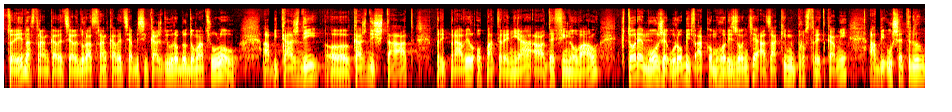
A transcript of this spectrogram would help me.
to je jedna stránka veci, ale druhá stránka veci, aby si každý urobil domácu úlohu. Aby každý, e, každý štát pripravil opatrenia a definoval, ktoré môže urobiť v akom horizonte a s akými prostriedkami, ušetril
